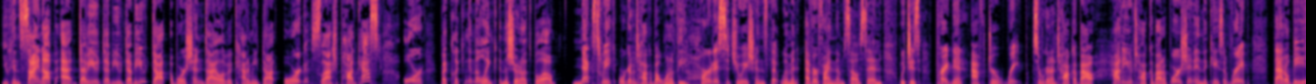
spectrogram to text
you can sign up at www.abortiondialogueacademy.org slash podcast or by clicking in the link in the show notes below. Next week, we're going to talk about one of the hardest situations that women ever find themselves in, which is pregnant after rape. So we're going to talk about how do you talk about abortion in the case of rape. That'll be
